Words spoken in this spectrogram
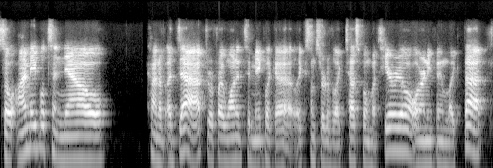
So I'm able to now kind of adapt, or if I wanted to make like a like some sort of like testable material or anything like that,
